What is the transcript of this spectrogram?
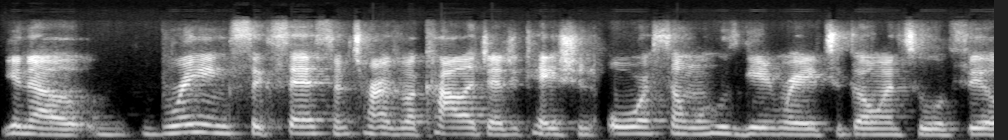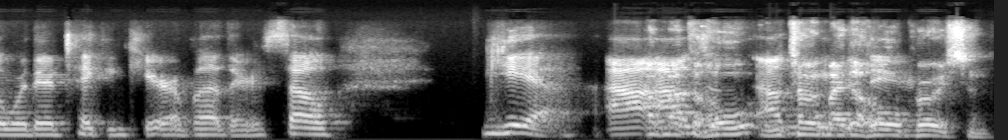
you know, bringing success in terms of a college education or someone who's getting ready to go into a field where they're taking care of others. So, yeah, I, the whole, I'm talking about the whole person,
